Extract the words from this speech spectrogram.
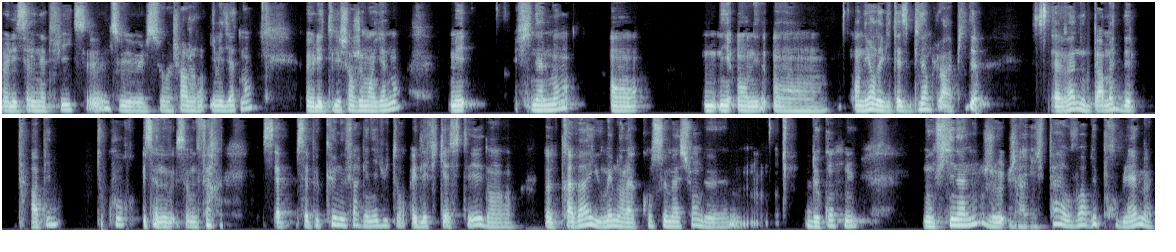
Euh, les séries Netflix, elles se, rechargeront immédiatement. les téléchargements également. Mais finalement, en, ayant des vitesses bien plus rapides, ça va nous permettre d'être plus rapide tout court. Et ça, nous, ça, nous faire, ça, peut que nous faire gagner du temps et de l'efficacité dans, notre travail ou même dans la consommation de, de contenu. Donc finalement, je n'arrive pas à avoir de problème.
